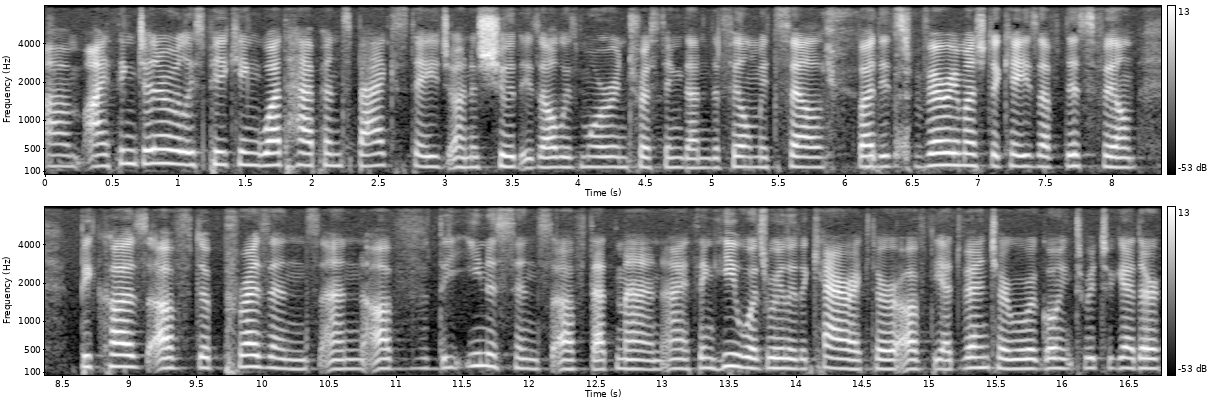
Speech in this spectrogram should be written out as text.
um, I think generally speaking, what happens backstage on a shoot is always more interesting than the film itself. but it's very much the case of this film because of the presence and of the innocence of that man. I think he was really the character of the adventure we were going through together.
